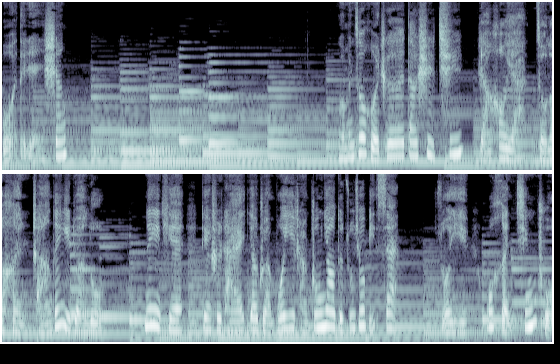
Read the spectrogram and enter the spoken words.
我的人生。我们坐火车到市区，然后呀，走了很长的一段路。那天电视台要转播一场重要的足球比赛，所以我很清楚，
